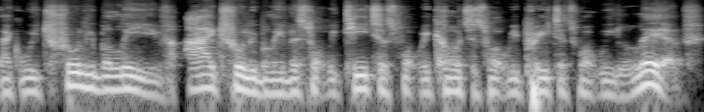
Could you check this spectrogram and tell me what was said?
like we truly believe, I truly believe it's what we teach, it's what we coach, it's what we preach, it's what we live.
